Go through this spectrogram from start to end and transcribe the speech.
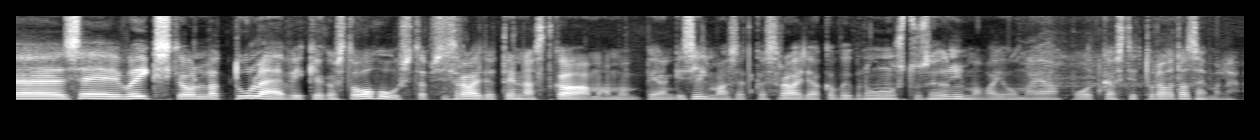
äh, see võikski olla tulevik ja kas ta ohustab siis raadiot ennast ka, ma peangi silmas, et kas raadio hakkab võib-olla unustuse hõlma vajuma ja podcast'id tulevad asemele?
